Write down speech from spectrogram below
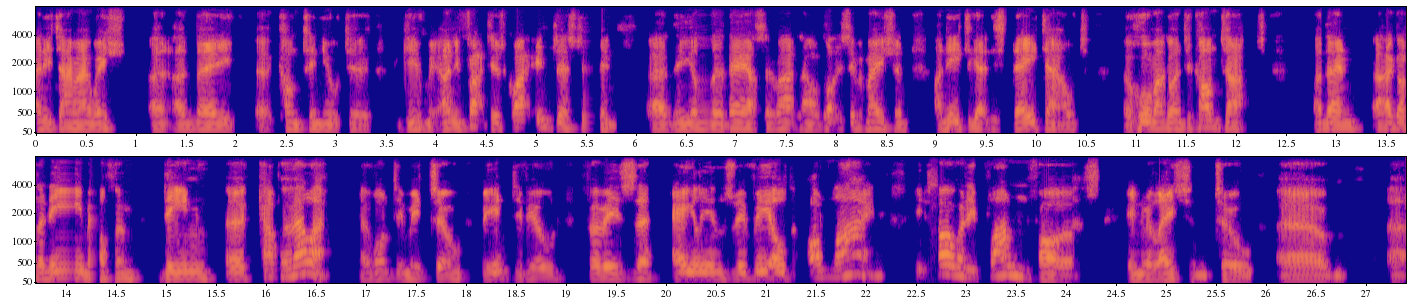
anytime I wish, uh, and they uh, continue to give me. And in fact, it was quite interesting. Uh, the other day, I said, "Right now, I've got this information. I need to get this date out. Uh, who am I going to contact?" And then I got an email from Dean uh, Caparella uh, wanting me to be interviewed for his uh, Aliens Revealed online. It's already planned for us in relation to. Um, uh,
